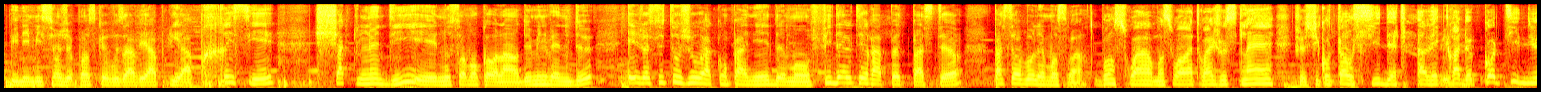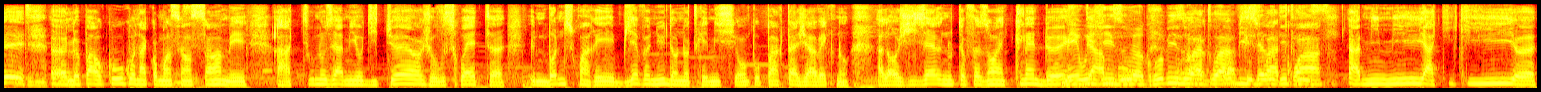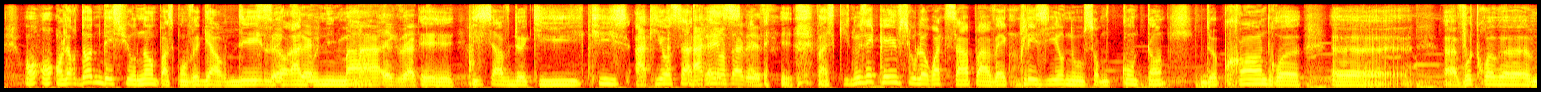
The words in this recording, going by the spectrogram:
Une émission, je pense que vous avez appris à apprécier chaque lundi et nous sommes encore là en 2022 et je suis toujours accompagné de mon fidèle thérapeute pasteur Pasteur Boulin, bonsoir. Bonsoir, bonsoir à toi, Jocelyn. Je suis content aussi d'être avec toi, de continuer euh, le parcours qu'on a commencé ensemble. Et à tous nos amis auditeurs, je vous souhaite euh, une bonne soirée. Bienvenue dans notre émission pour partager avec nous. Alors, Gisèle, nous te faisons un clin d'œil. Mais oui, Gisèle, un gros bisou à toi, gros bisou à toi, à Mimi, à Kiki. Euh, on, on, leur donne des surnoms parce qu'on veut garder leur anonymat exact. Et ils savent de qui, qui à, qui on s'adresse. Parce qu'ils nous écrivent sur le WhatsApp avec plaisir. Nous sommes contents de prendre euh, euh, votre, euh,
